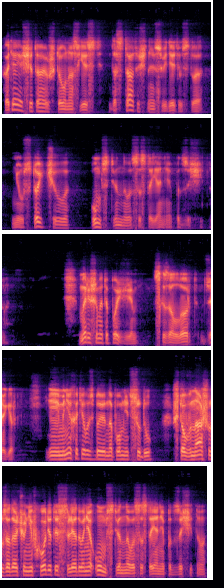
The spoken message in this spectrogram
Хотя я считаю, что у нас есть достаточное свидетельство неустойчивого умственного состояния подзащитного. Мы решим это позже, сказал лорд Джеггер. И мне хотелось бы напомнить суду, что в нашу задачу не входит исследование умственного состояния подзащитного.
